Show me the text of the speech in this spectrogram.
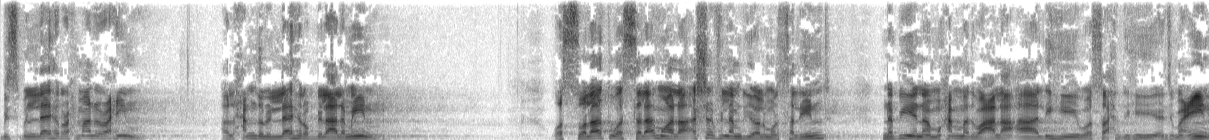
بسم الله الرحمن الرحيم الحمد لله رب العالمين والصلاة والسلام على أشرف الأنبياء والمرسلين نبينا محمد وعلى آله وصحبه أجمعين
